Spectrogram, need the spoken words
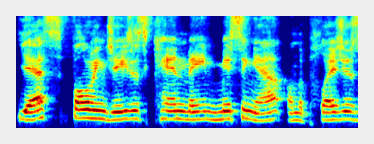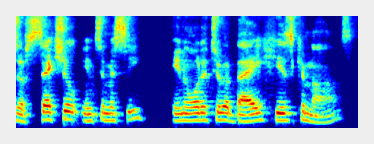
Yes, following Jesus can mean missing out on the pleasures of sexual intimacy in order to obey his commands,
